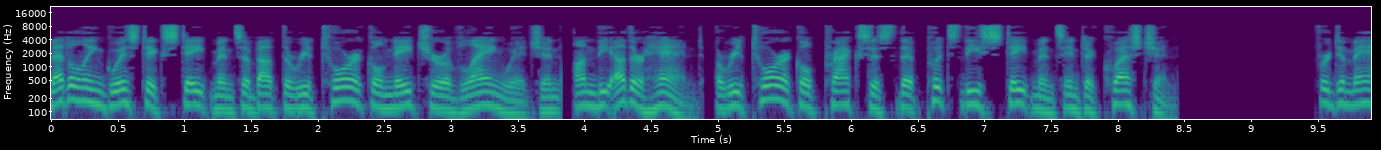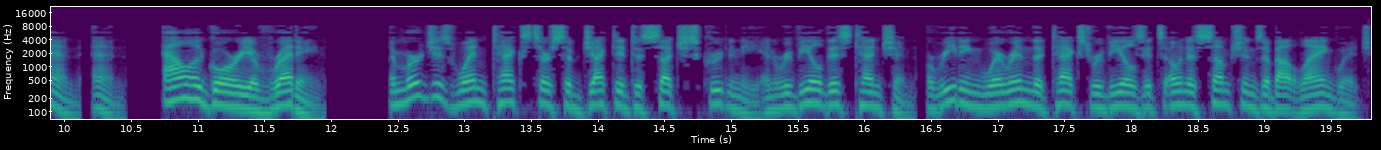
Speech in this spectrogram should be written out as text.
metalinguistic statements about the rhetorical nature of language and, on the other hand, a rhetorical praxis that puts these statements into question. For de Man, an allegory of Reading emerges when texts are subjected to such scrutiny and reveal this tension, a reading wherein the text reveals its own assumptions about language,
